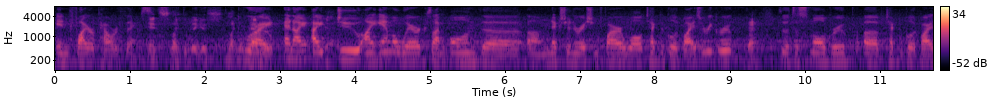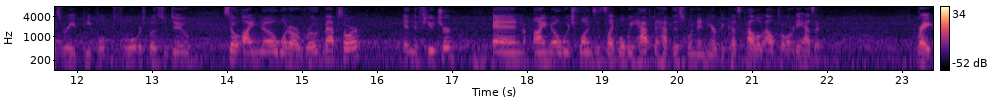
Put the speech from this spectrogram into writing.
in firepower things. It's like the biggest, like a right, and I, I Yeah. do, I am aware because I'm on the um, Next Generation Firewall Technical Advisory Group. Okay. So it's a small group of technical advisory people for what we're supposed to do. So I know what our roadmaps are in the future, and I know which ones it's like, well, we have to have this one in here because Palo Alto already has it. Right?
